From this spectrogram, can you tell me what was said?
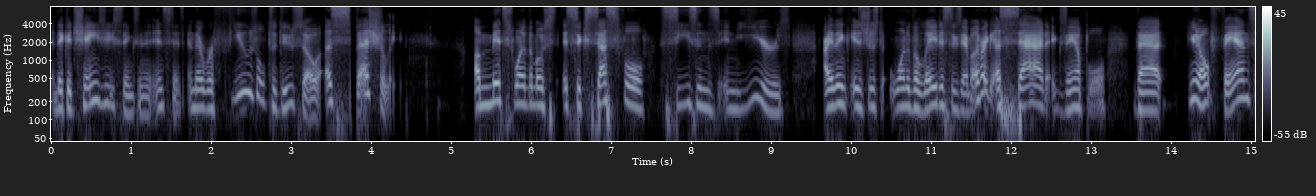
and they could change these things in an instant. And their refusal to do so, especially amidst one of the most eh, successful seasons in years, I think is just one of the latest examples, a sad example that you know, fans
